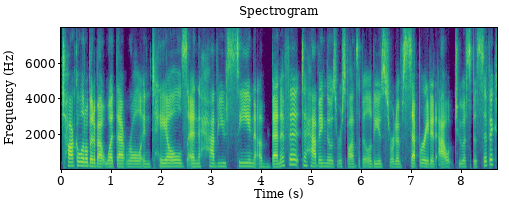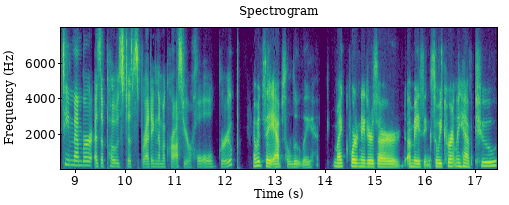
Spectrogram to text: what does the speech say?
talk a little bit about what that role entails and have you seen a benefit to having those responsibilities sort of separated out to a specific team member as opposed to spreading them across your whole group? I would say absolutely my coordinators are amazing. So we currently have two.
